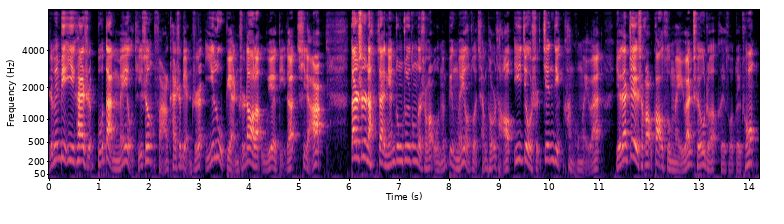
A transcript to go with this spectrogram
人民币一开始不但没有提升，反而开始贬值，一路贬值到了五月底的七点二。但是呢，在年终追踪的时候，我们并没有做墙头草，依旧是坚定看空美元，也在这时候告诉美元持有者可以做对冲。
